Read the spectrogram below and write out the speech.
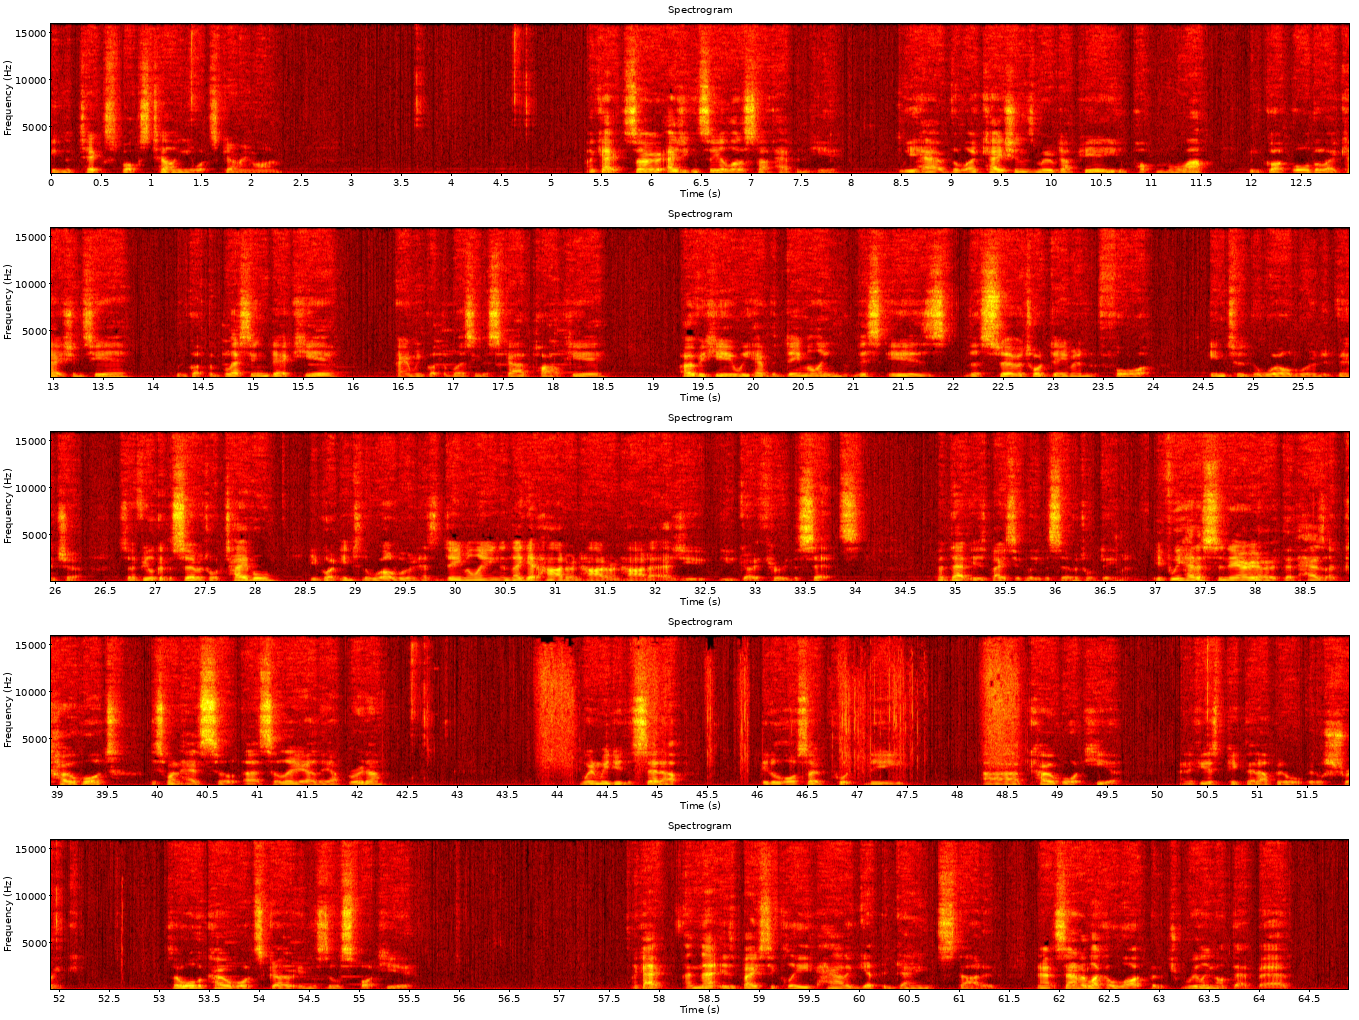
in the text box telling you what's going on. Okay, so as you can see, a lot of stuff happened here. We have the locations moved up here. You can pop them all up. We've got all the locations here. We've got the blessing deck here and we've got the Blessing Discard pile here. Over here we have the Demoling. This is the Servitor Demon for Into the World Wound Adventure. So if you look at the Servitor table, you've got Into the World Wound has a Demoling, and they get harder and harder and harder as you, you go through the sets. But that is basically the Servitor Demon. If we had a scenario that has a cohort, this one has uh, Celia the Uprooter. When we do the setup, it'll also put the uh, cohort here. And if you just pick that up, it'll, it'll shrink. So all the cohorts go in this little spot here. Okay, and that is basically how to get the game started. Now it sounded like a lot, but it's really not that bad.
